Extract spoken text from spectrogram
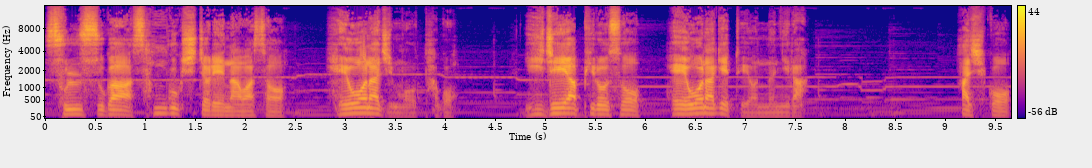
술수가 삼국 시절에 나와서 해원하지 못하고 이제야 비로소 해원하게 되었느니라. 하시고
